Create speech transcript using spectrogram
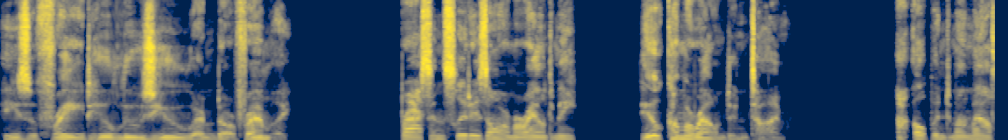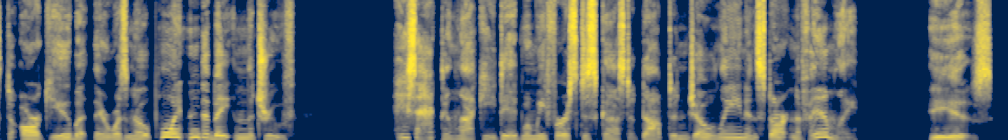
He's afraid he'll lose you and our family. Bryson slid his arm around me. He'll come around in time. I opened my mouth to argue, but there was no point in debating the truth. He's acting like he did when we first discussed adopting Jolene and starting a family. He is.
